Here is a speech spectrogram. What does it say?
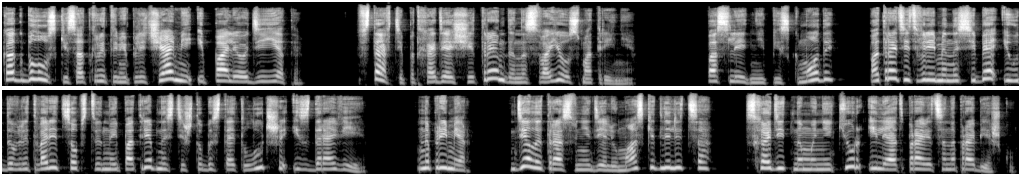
как блузки с открытыми плечами и палеодиеты. Вставьте подходящие тренды на свое усмотрение. Последний писк моды — потратить время на себя и удовлетворить собственные потребности, чтобы стать лучше и здоровее. Например, делать раз в неделю маски для лица, сходить на маникюр или отправиться на пробежку.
